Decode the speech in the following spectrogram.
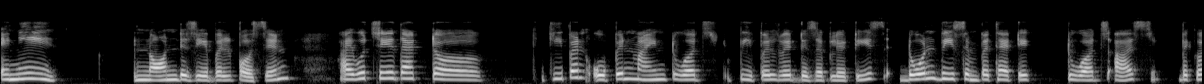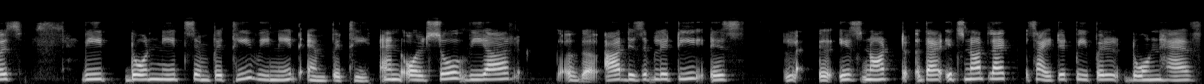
any non-disabled person, I would say that uh, keep an open mind towards people with disabilities. Don't be sympathetic towards us because we don't need sympathy, we need empathy. And also, we are uh, our disability is is not that it's not like sighted people don't have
